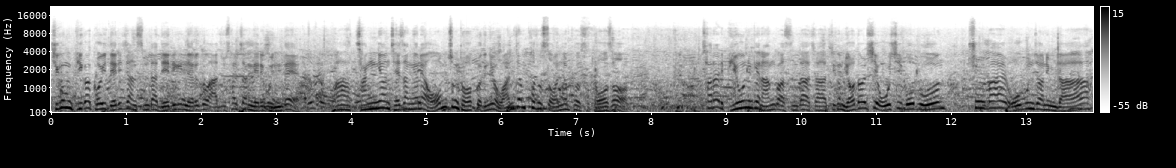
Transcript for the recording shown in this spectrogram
지금은 비가 거의 내리지 않습니다. 내리긴 내려도 아주 살짝 내리고 있는데 아, 작년, 재작년에 엄청 더웠거든요. 완전 퍼졌어, 완전 퍼졌어. 더워서 차라리 비 오는 게 나은 것 같습니다. 자, 지금 8시 55분 출발 5분 전입니다.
